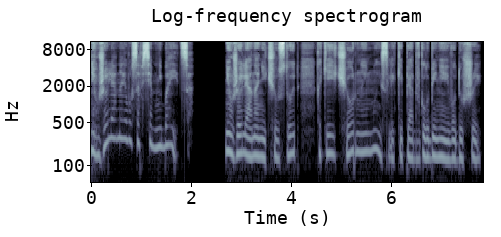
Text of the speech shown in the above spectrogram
Неужели она его совсем не боится? Неужели она не чувствует, какие черные мысли кипят в глубине его души?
